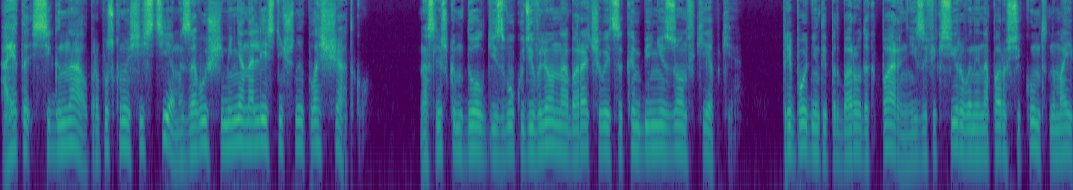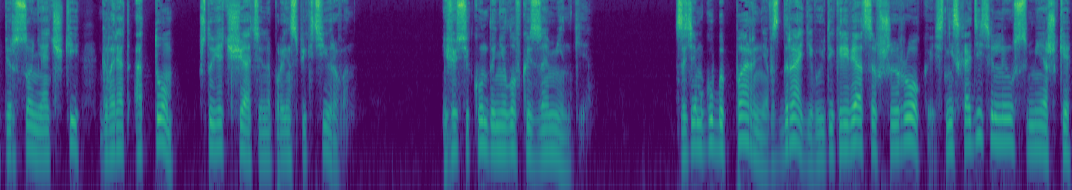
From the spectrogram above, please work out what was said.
А это сигнал пропускной системы, зовущий меня на лестничную площадку. На слишком долгий звук удивленно оборачивается комбинезон в кепке. Приподнятый подбородок парня и зафиксированный на пару секунд на моей персоне очки говорят о том, что я тщательно проинспектирован. Еще секунда неловкой заминки. Затем губы парня вздрагивают и кривятся в широкой, снисходительной усмешке,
